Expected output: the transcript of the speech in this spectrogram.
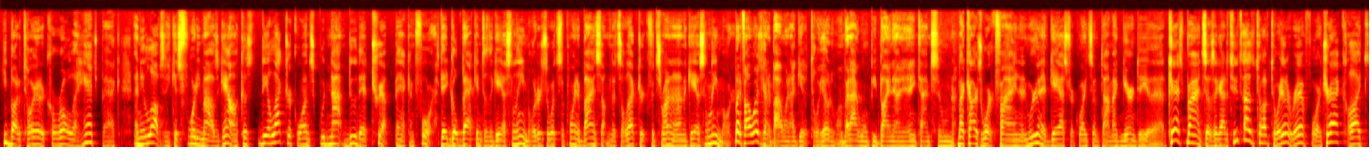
he bought a Toyota Corolla hatchback and he loves it. He gets 40 miles a gallon because the electric ones would not do that trip back and forth. They'd go back into the gasoline motor. So what's the point of buying something that's electric if it's running on a gasoline motor? But if I was going to buy one, I'd get a Toyota one, but I won't be buying that anytime soon. My cars work fine and we're going to have gas for quite some time. I can guarantee you that. Cash Bryant says, I got a 2012 Toyota RAV4. Track lights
